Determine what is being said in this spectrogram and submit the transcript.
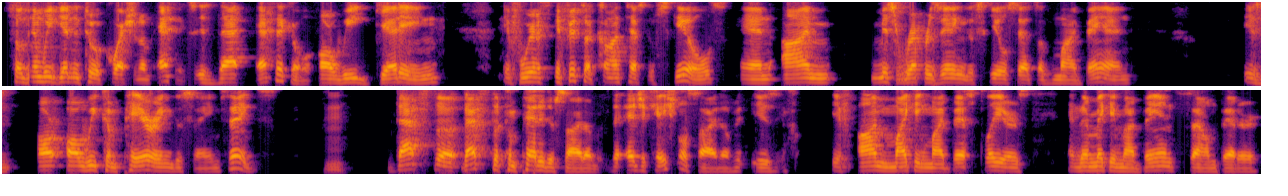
so then we get into a question of ethics. Is that ethical? Are we getting if we're if it's a contest of skills and I'm misrepresenting the skill sets of my band, is are are we comparing the same things? Hmm. That's the that's the competitive side of it. The educational side of it is if if I'm miking my best players and they're making my band sound better,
